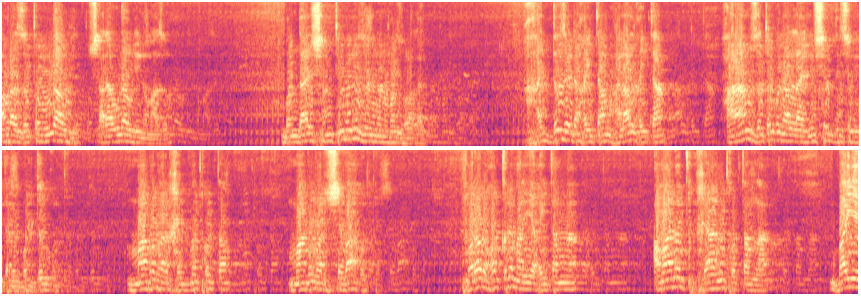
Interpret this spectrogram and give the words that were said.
আমরা যত উড়াউড়ি সারা উড়াউড়ি নমাজও বন্দায় শান্তি মানে জমিনে নামাজ পড়া লাগবে। খাদ্য যেটা খাইতাম, হালাল খাইতাম, হারাম যতগুলো আল্লাহ নিষেধ দিয়েছেন তাকে বর্জন করতাম। মা বাবার খেদমত করতাম, মা বাবার সেবা করতাম। ফরর হকরে মারিয়া খাইতাম না, আমানত, খেয়ানত করতাম না। বাইয়ে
